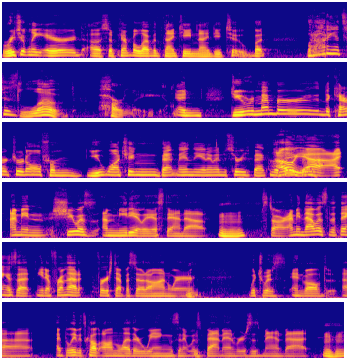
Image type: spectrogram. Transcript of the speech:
Originally aired uh, September 11th, 1992. But, but audiences loved Harley. And do you remember the character at all from you watching Batman the Animated Series back in the oh, day? Oh yeah, I I mean she was immediately a standout mm-hmm. star. I mean that was the thing is that you know from that first episode on where. Mm which was involved. Uh, I believe it's called On Leather Wings, and it was Batman versus Man Bat. Mm-hmm.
